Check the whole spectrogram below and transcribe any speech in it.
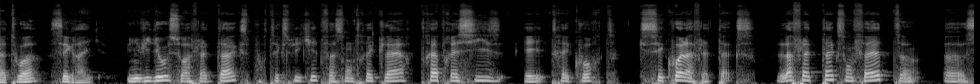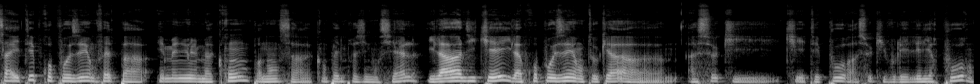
à toi, c'est Greg. Une vidéo sur la flat tax pour t'expliquer de façon très claire, très précise et très courte, c'est quoi la flat tax? La flat tax en fait, euh, ça a été proposé en fait par Emmanuel Macron pendant sa campagne présidentielle. Il a indiqué, il a proposé en tout cas euh, à ceux qui, étaient pour, à ceux qui voulaient l'élire pour,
